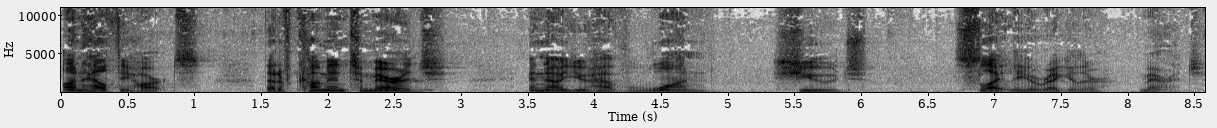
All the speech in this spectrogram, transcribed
unhealthy hearts that have come into marriage, and now you have one huge, slightly irregular marriage.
